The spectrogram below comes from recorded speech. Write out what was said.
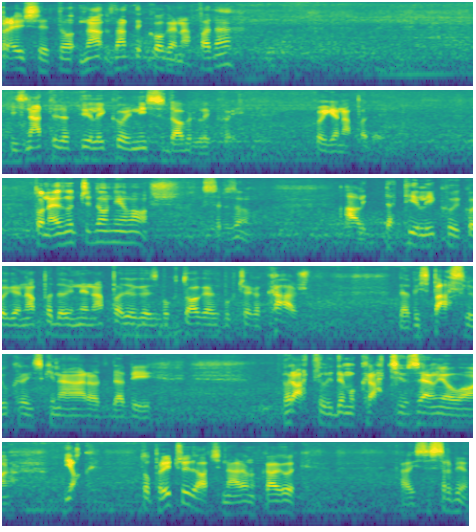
Previše to, na, znate koga napada i znate da ti likovi nisu dobri likovi koji ga napadaju. To ne znači da on nije loš, da se razumemo. Ali da ti likovi koji ga napadaju ne napadaju ga zbog toga, zbog čega kažu. Da bi spasili ukrajinski narod, da bi vratili demokratiju zemlje ovo ono. Jok to pričaju da će, naravno, kao i uvijek. kao i sa Srbijom.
